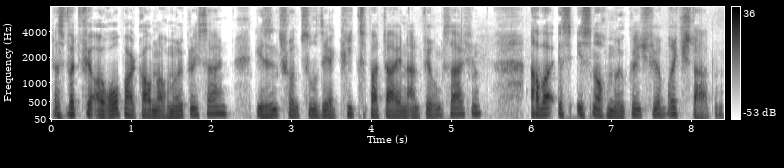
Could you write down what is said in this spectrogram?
Das wird für Europa kaum noch möglich sein. Die sind schon zu sehr Kriegspartei in Anführungszeichen aber es ist noch möglich für BRIC-Staaten.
